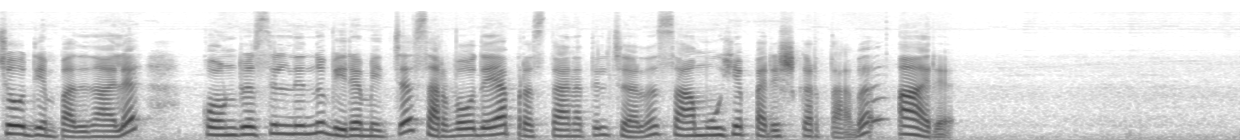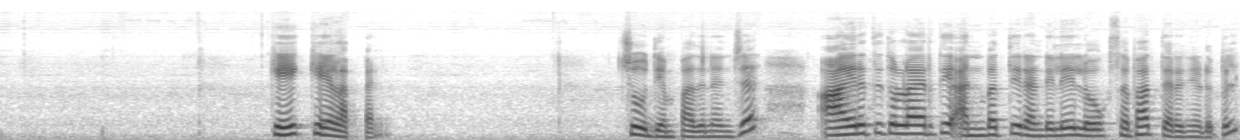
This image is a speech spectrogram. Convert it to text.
ചോദ്യം പതിനാല്. കോൺഗ്രസിൽ നിന്നു വിരമിച്ച സർവോദയ പ്രസ്ഥാനത്തിൽ ചേർന്ന സാമൂഹ്യ പരിഷ്കർത്താവ് ആര്? കെ. കേളപ്പൻ. ചോദ്യം പതിനഞ്ച്. ആയിരത്തി തൊള്ളായിരത്തി അൻപത്തി രണ്ടിലെ ലോക്സഭാ തെരഞ്ഞെടുപ്പിൽ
